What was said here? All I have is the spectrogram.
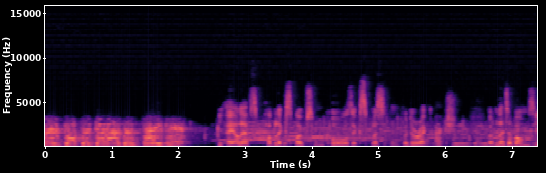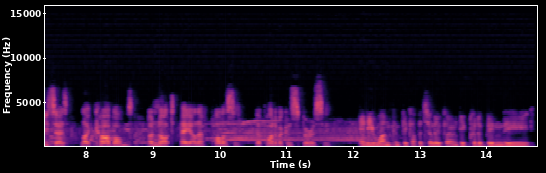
we've got to go out and take it. The ALF's public spokesman calls explicitly for direct action. But letter bombs, he says, like car bombs, are not ALF policy. They're part of a conspiracy. Anyone can pick up a telephone. It could have been the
